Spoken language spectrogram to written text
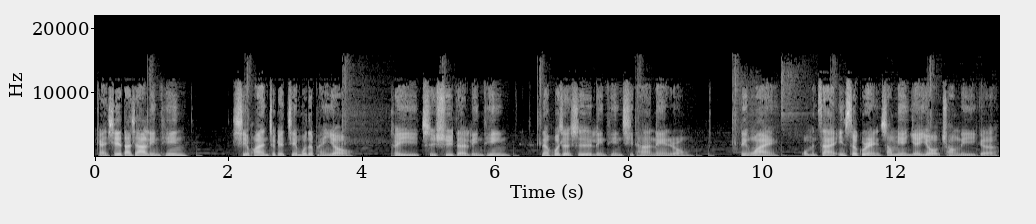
感谢大家的聆听，喜欢这个节目的朋友可以持续的聆听，那或者是聆听其他的内容。另外。我们在 Instagram 上面也有创立一个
